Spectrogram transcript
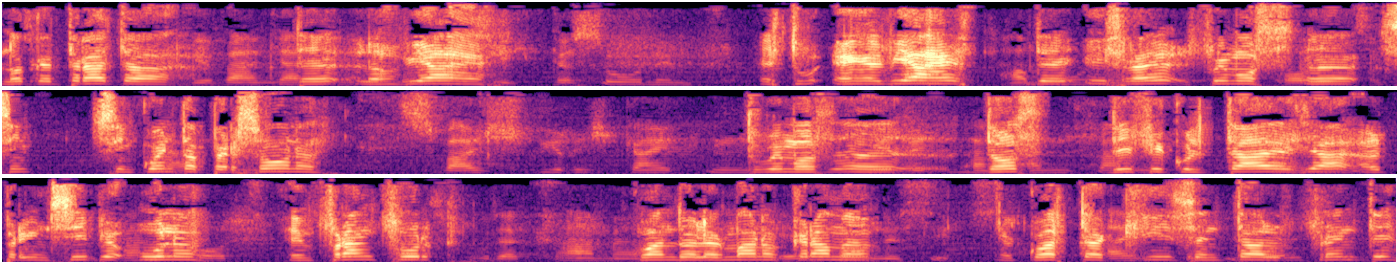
lo que trata de los viajes. En el viaje de Israel fuimos 50 eh, personas Tuvimos eh, dos dificultades ya al principio. Uno en Frankfurt, cuando el hermano Kramer, el cual está aquí sentado al frente,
